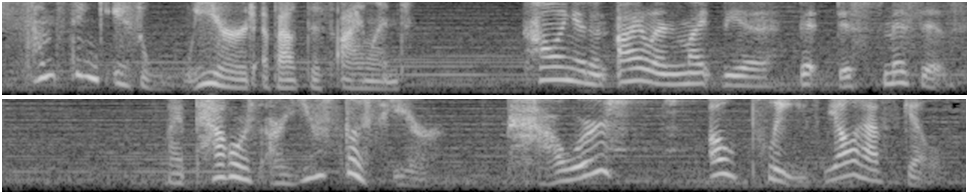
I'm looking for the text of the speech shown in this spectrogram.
Something is weird about this island. Calling it an island might be a bit dismissive. My powers are useless here. Powers? Oh, please, we all have skills.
